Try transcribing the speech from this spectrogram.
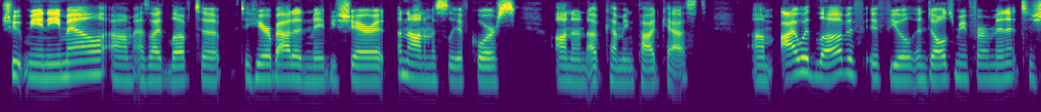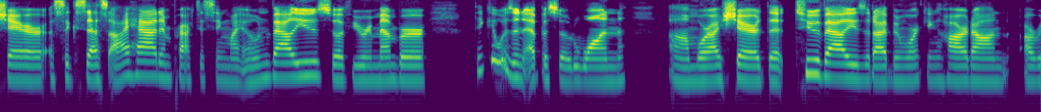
shoot me an email um, as i'd love to to hear about it and maybe share it anonymously of course on an upcoming podcast um, I would love if if you'll indulge me for a minute to share a success I had in practicing my own values. So if you remember, I think it was in episode one um, where I shared that two values that I've been working hard on are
